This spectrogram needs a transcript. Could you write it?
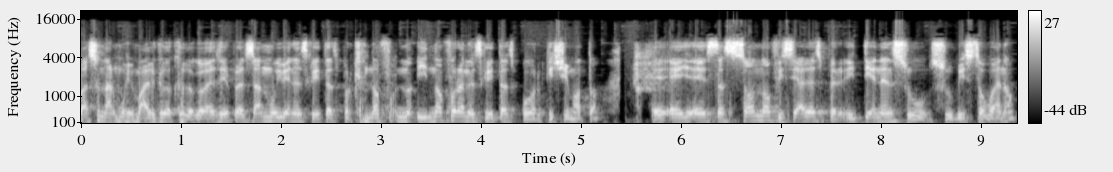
va a sonar muy mal lo que, lo que voy a decir, pero están muy bien escritas porque no, y no fueron escritas por Kishimoto. Eh, estas son oficiales pero, y tienen su, su visto bueno,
